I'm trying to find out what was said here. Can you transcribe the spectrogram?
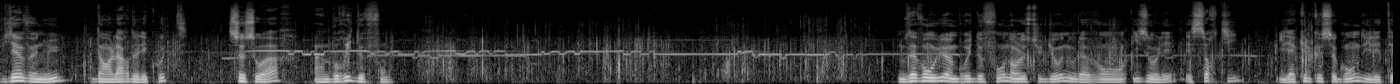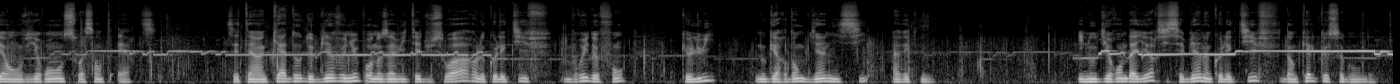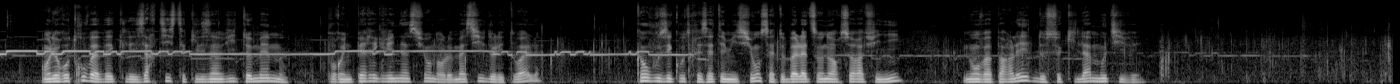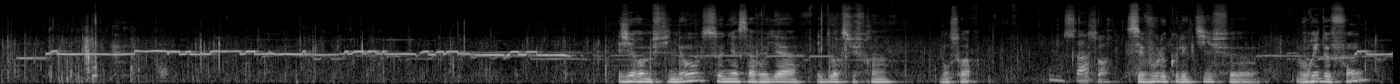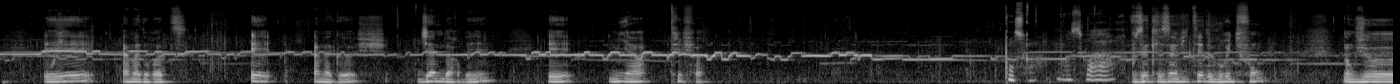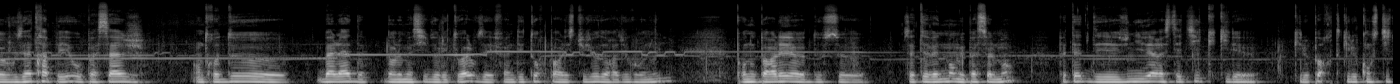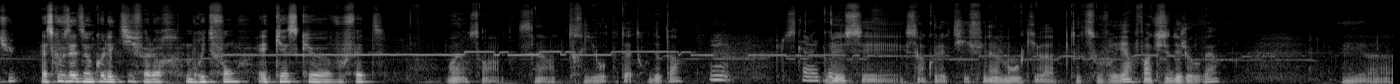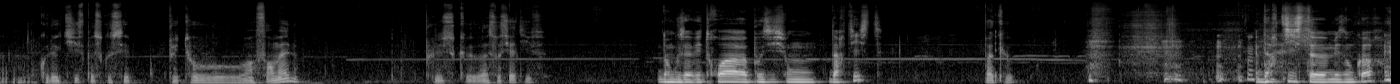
Bienvenue dans l'art de l'écoute. Ce soir, un bruit de fond. Nous avons eu un bruit de fond dans le studio, nous l'avons isolé et sorti il y a quelques secondes, il était à environ 60 Hz. C'était un cadeau de bienvenue pour nos invités du soir, le collectif Bruit de fond, que lui, nous gardons bien ici avec nous. Ils nous diront d'ailleurs si c'est bien un collectif dans quelques secondes. On les retrouve avec les artistes qu'ils invitent eux-mêmes pour une pérégrination dans le massif de l'Étoile. Quand vous écouterez cette émission, cette balade sonore sera finie, mais on va parler de ce qui l'a motivé. Jérôme Finot, Sonia Saroya, Édouard Suffren, bonsoir. Bonsoir. C'est vous le collectif euh, Bruit de fond. Et à ma droite et à ma gauche, Diane Barbet et Mia Trifa. Bonsoir. Bonsoir. Vous êtes les invités de Bruit de fond. Donc je vous ai attrapé au passage entre deux euh, balades dans le massif de l'Étoile. Vous avez fait un détour par les studios de Radio Grenouille pour nous parler euh, de ce, cet événement, mais pas seulement. Peut-être des univers esthétiques qui le, qui le portent, qui le constituent. Est-ce que vous êtes un collectif alors, Bruit de fond? Et qu'est-ce que vous faites? Ouais, c'est un, c'est un trio peut-être au départ. Plus qu'un Mais collectif. c'est c'est un collectif finalement qui va peut-être s'ouvrir, enfin qui s'est déjà ouvert. Et euh, collectif parce que c'est plutôt informel, plus que associatif. Donc vous avez trois positions d'artistes. Pas que. D'artistes euh, maison corps.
